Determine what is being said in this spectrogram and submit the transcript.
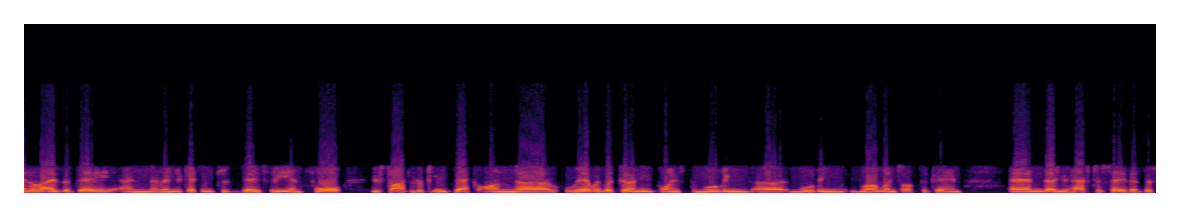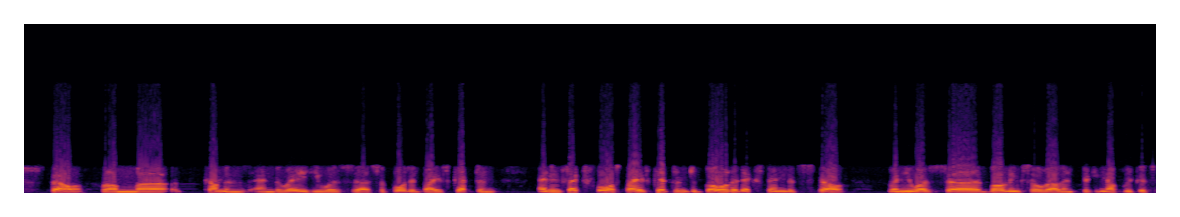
analyze the day and when you get into day three and four, you start looking back on uh, where were the turning points, the moving uh, moving moments of the game, and uh, you have to say that this spell from uh, Cummins and the way he was uh, supported by his captain, and in fact forced by his captain to bowl that extended spell when he was bowling so well and picking up wickets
